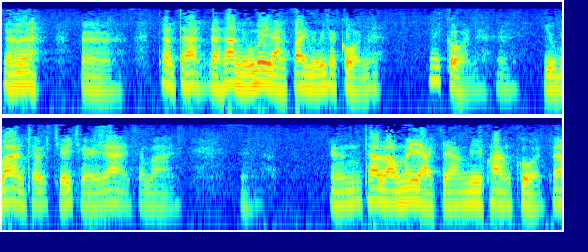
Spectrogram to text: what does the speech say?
ใช่ไหมเออถ้าแต่ถ้าหนูไม่อยากไปหนูจะโกรธไหมไม่โกรธอยู่บ้านเฉยๆได้สบายดังนั้นถ้าเราไม่อยากจะมีความโกรธเรา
